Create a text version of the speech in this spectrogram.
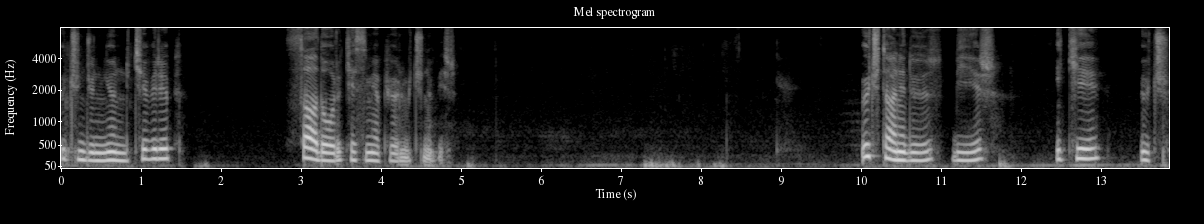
Üçüncünün yönünü çevirip sağa doğru kesim yapıyorum üçünü bir. Üç tane düz. Bir, iki, üç.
